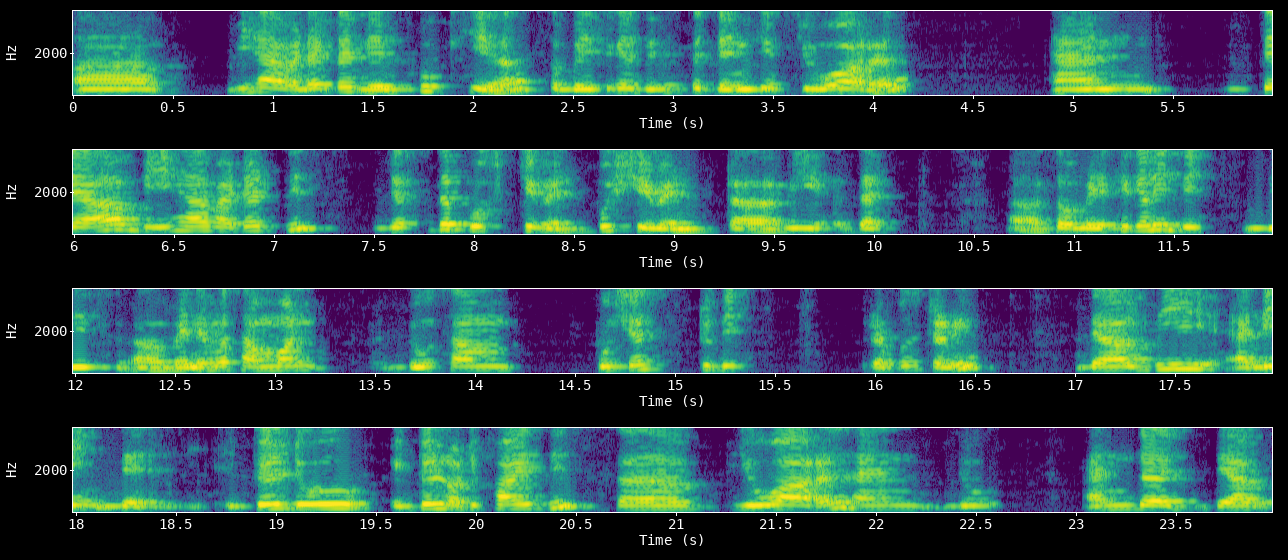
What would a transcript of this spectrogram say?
uh, we have added a webhook here. So basically this is the jenkins url and there we have added this just the push event push event uh, we that uh, so basically this this uh, whenever someone do some pushes to this repository they will be adding the, it will do it will notify this uh, url and do and the, are,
